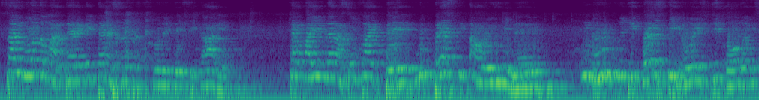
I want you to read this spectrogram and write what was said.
Sabe uma outra matéria que é interessante as pessoas identificarem? que a Bahia Mineração vai ter, no preço que está hoje o minério, um lucro de 2 bilhões de dólares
